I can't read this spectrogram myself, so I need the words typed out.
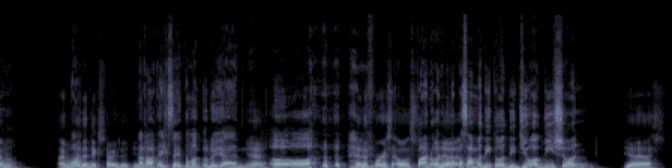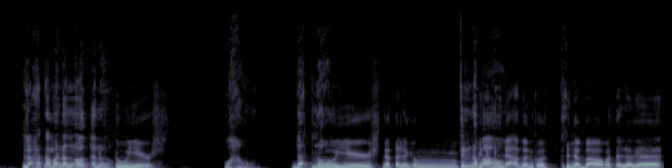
I'm, I'm more than excited. You know? Nakaka-excite naman tuloy yan. Yeah. Oo. And of course, I also Paano ka pala... naman napasama dito? Did you audition? Yes. Lahat naman ng aud- ano? Two years. Wow. That Two long. years na talagang Trinabaho. pinaglaban ko, trinabaho ko talaga.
